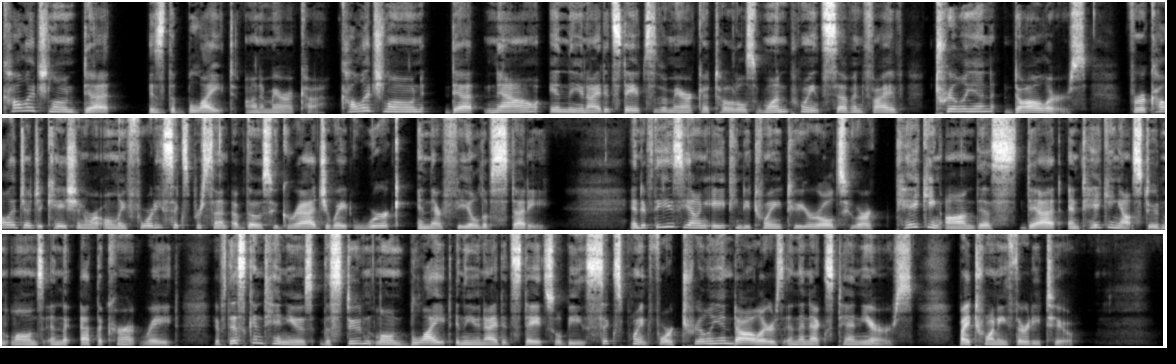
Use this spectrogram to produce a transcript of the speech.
College loan debt is the blight on America. College loan debt now in the United States of America totals $1.75 trillion for a college education where only 46% of those who graduate work in their field of study. And if these young 18 to 22 year olds who are taking on this debt and taking out student loans the, at the current rate. If this continues, the student loan blight in the United States will be $6.4 trillion in the next 10 years by 2032.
